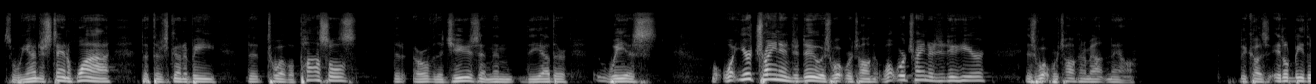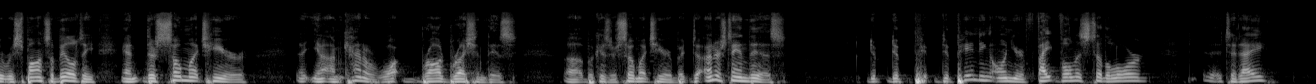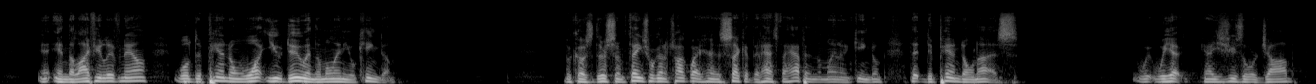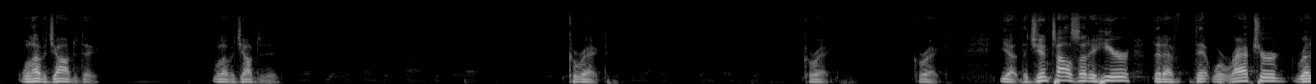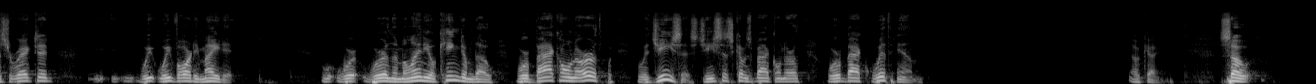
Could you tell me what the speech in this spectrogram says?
So we understand why that there's going to be the 12 apostles that are over the Jews, and then the other, we as, what you're training to do is what we're talking, what we're training to do here is what we're talking about now. Because it'll be the responsibility, and there's so much here. Uh, you know, I'm kind of broad brushing this uh, because there's so much here. But to understand this, de- de- depending on your faithfulness to the Lord uh, today, in the life you live now, will depend on what you do in the millennial kingdom because there's some things we're going to talk about here in a second that has to happen in the millennial kingdom that depend on us. We, we have, can I just use the word job? We'll have a job to do. We'll have a job to do. Correct. Correct. Correct. Yeah, the Gentiles that are here that have that were raptured, resurrected, we, we've already made it. We're, we're in the millennial kingdom, though. We're back on earth with Jesus. Jesus comes back on earth. We're back with him. Okay. So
